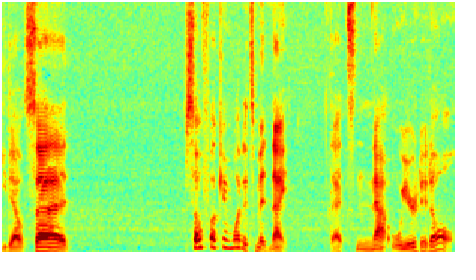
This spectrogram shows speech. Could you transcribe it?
eat outside. So fucking what? It's midnight. That's not weird at all.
